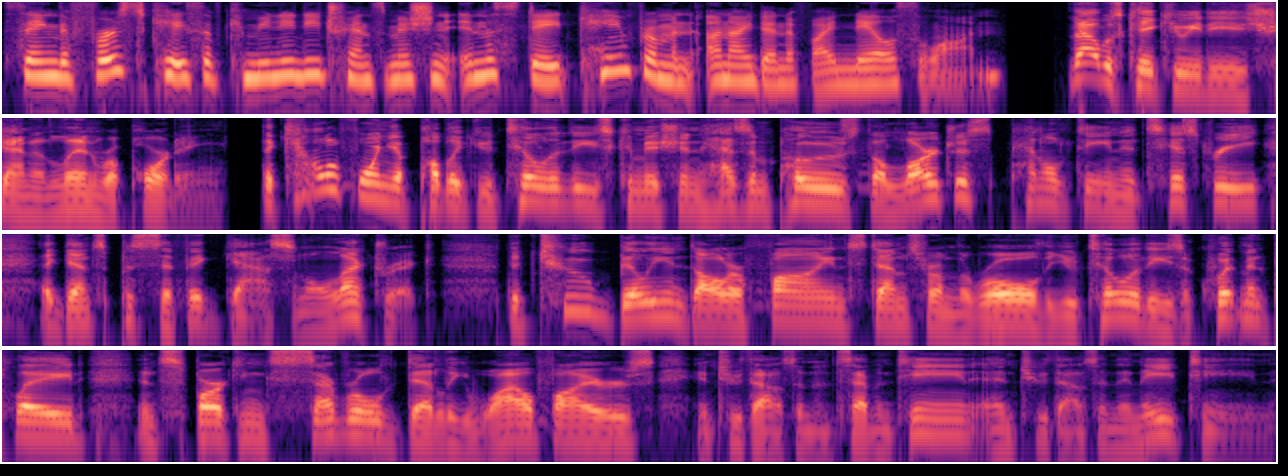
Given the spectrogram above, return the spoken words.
saying the first case of community transmission in the state came from an unidentified nail salon. That was KQED's Shannon Lin reporting. The California Public Utilities Commission has imposed the largest penalty in its history against Pacific Gas and Electric. The $2 billion fine stems from the role the utilities equipment played in sparking several deadly wildfires in 2017 and 2018.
